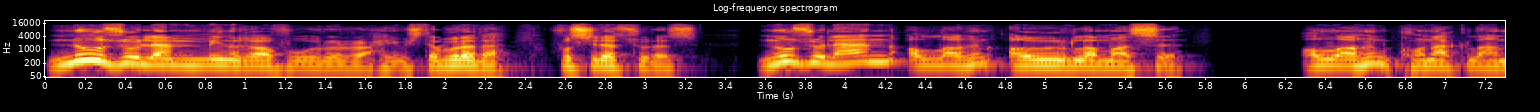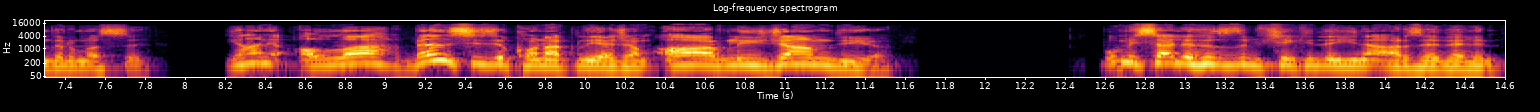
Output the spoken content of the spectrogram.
nuzulen min gafurur rahim. İşte burada Fussilet suresi. Nuzulen Allah'ın ağırlaması. Allah'ın konaklandırması. Yani Allah ben sizi konaklayacağım, ağırlayacağım diyor. Bu misali hızlı bir şekilde yine arz edelim.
